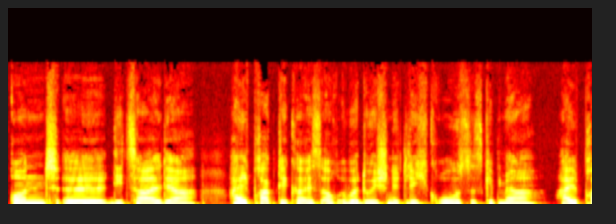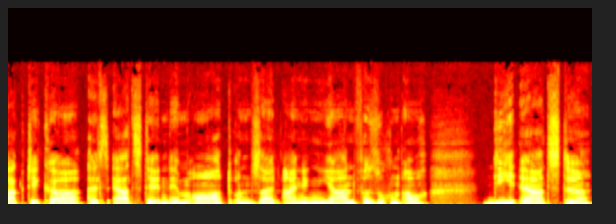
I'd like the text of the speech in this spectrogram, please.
Und äh, die Zahl der Heilpraktiker ist auch überdurchschnittlich groß. Es gibt mehr Heilpraktiker als Ärzte in dem Ort. Und seit einigen Jahren versuchen auch die Ärzte,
